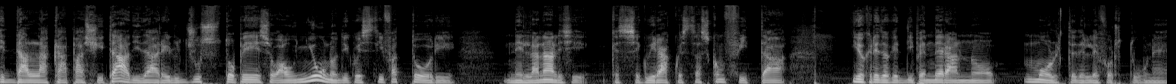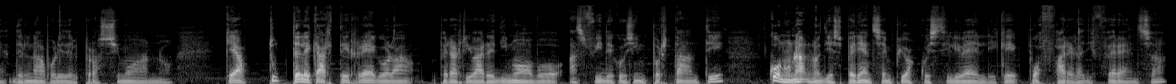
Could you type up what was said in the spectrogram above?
e dalla capacità di dare il giusto peso a ognuno di questi fattori nell'analisi che seguirà questa sconfitta, io credo che dipenderanno molte delle fortune del Napoli del prossimo anno, che ha tutte le carte in regola per arrivare di nuovo a sfide così importanti, con un anno di esperienza in più a questi livelli che può fare la differenza,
